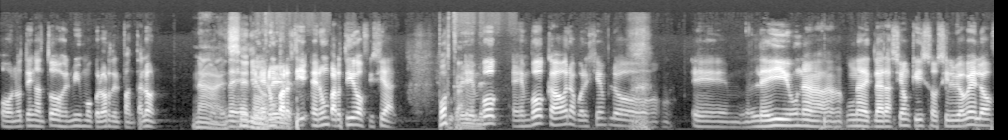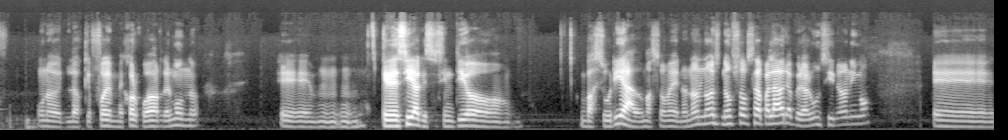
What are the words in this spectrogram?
o no tengan todos el mismo color del pantalón. Nah, ¿en serio? En un, en partido oficial. En, Bo- en Boca ahora, por ejemplo, eh, leí una, una declaración que hizo Silvio Velo, uno de los que fue el mejor jugador del mundo, eh, que decía que se sintió basureado, más o menos. No, no, no usó esa palabra, pero algún sinónimo eh,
